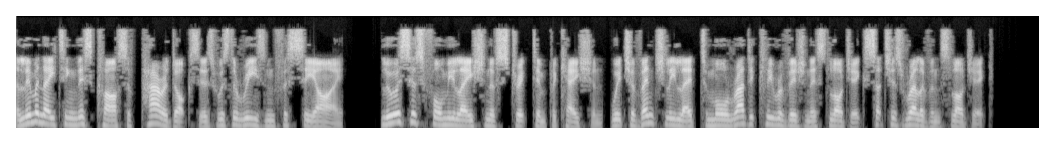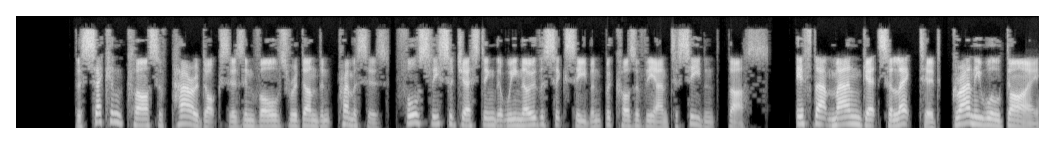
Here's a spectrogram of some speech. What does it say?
Eliminating this class of paradoxes was the reason for C.I. Lewis's formulation of strict implication, which eventually led to more radically revisionist logic such as relevance logic. The second class of paradoxes involves redundant premises, falsely suggesting that we know the succedent because of the antecedent, thus, "...if that man gets elected, Granny will die,"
